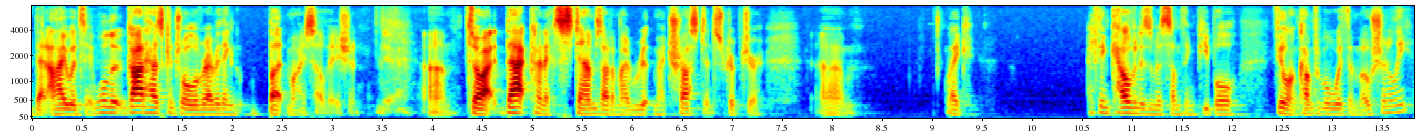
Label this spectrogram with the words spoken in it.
that I would say, well, God has control over everything but my salvation. Yeah. Um, so I, that kind of stems out of my my trust in Scripture. Um, like, I think Calvinism is something people feel uncomfortable with emotionally.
